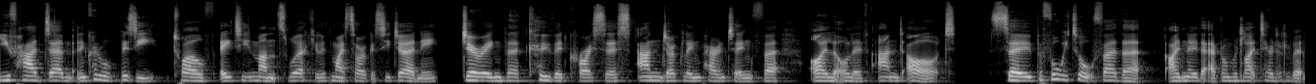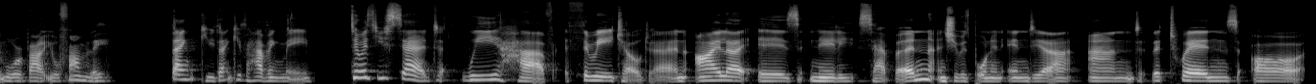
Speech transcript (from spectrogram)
You've had um, an incredible busy 12, 18 months working with My Surrogacy Journey during the COVID crisis and juggling parenting for Isla Olive and Art. So before we talk further, I know that everyone would like to hear a little bit more about your family. Thank you. Thank you for having me. So, as you said, we have three children. Isla is nearly seven, and she was born in India. And the twins are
